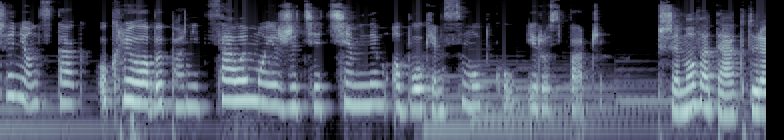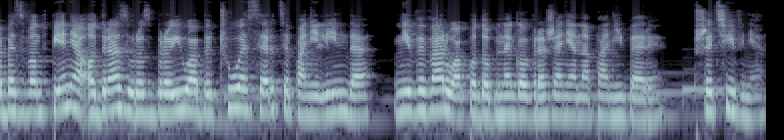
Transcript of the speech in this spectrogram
Czyniąc tak, okryłaby pani całe moje życie ciemnym obłokiem smutku i rozpaczy. Przemowa ta, która bez wątpienia od razu rozbroiłaby czułe serce pani Lindę, nie wywarła podobnego wrażenia na pani Berry. Przeciwnie,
